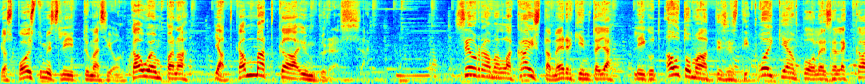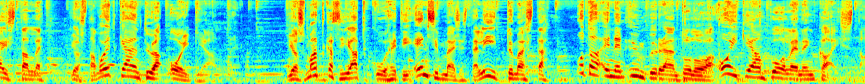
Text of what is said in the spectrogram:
Jos poistumisliittymäsi on kauempana, jatka matkaa ympyrässä. Seuraamalla kaistamerkintöjä liikut automaattisesti oikeanpuoleiselle kaistalle, josta voit kääntyä oikealle. Jos matkasi jatkuu heti ensimmäisestä liittymästä, ota ennen ympyrään tuloa oikeanpuoleinen kaista.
